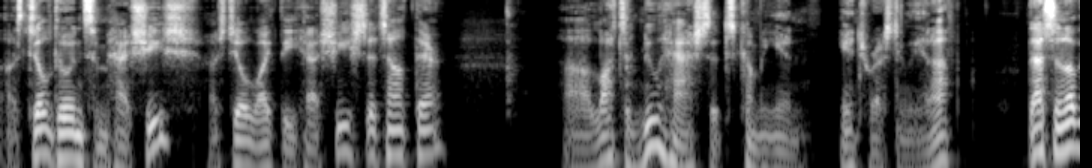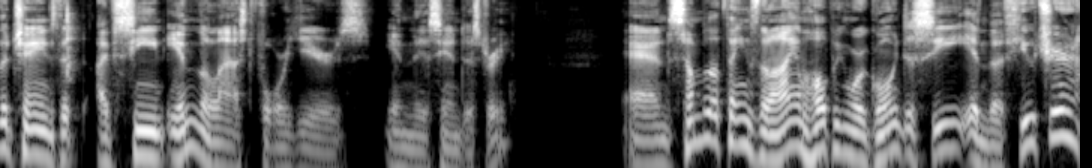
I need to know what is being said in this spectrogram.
I'm still doing some hashish. I still like the hashish that's out there. Uh, lots of new hash that's coming in, interestingly enough. That's another change that I've seen in the last four years in this industry. And some of the things that I am hoping we're going to see in the future,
